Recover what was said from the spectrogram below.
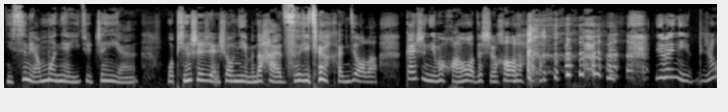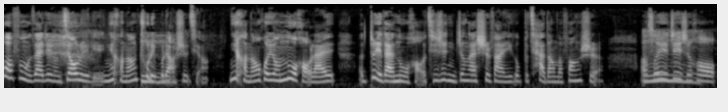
你心里要默念一句真言：我平时忍受你们的孩子已经很久了，该是你们还我的时候了。因为你如果父母在这种焦虑里，你可能处理不了事情，你可能会用怒吼来对待怒吼，其实你正在示范一个不恰当的方式。啊，所以这时候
